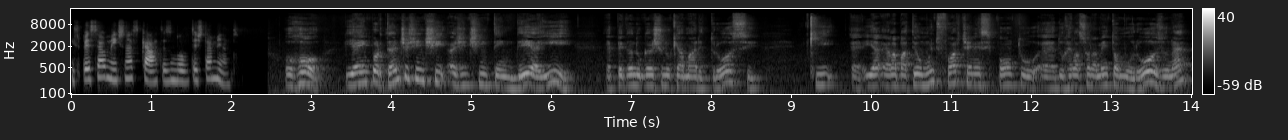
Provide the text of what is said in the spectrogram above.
especialmente nas cartas do Novo Testamento. Rô, e é importante a gente, a gente entender aí, é, pegando o gancho no que a Mari trouxe, que é, e ela bateu muito forte nesse ponto é, do relacionamento amoroso, né?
